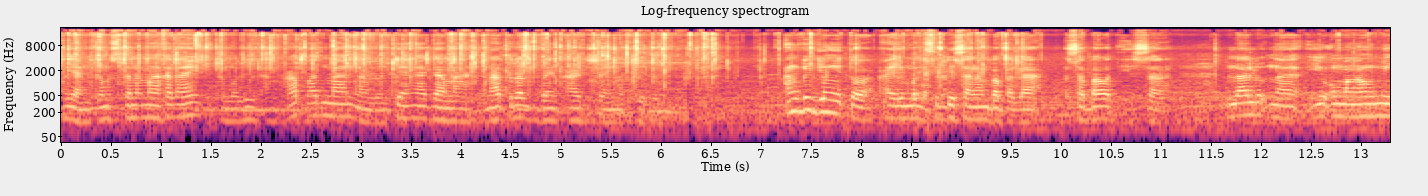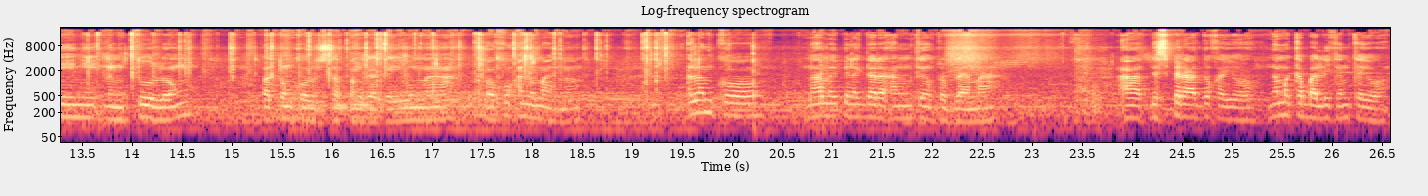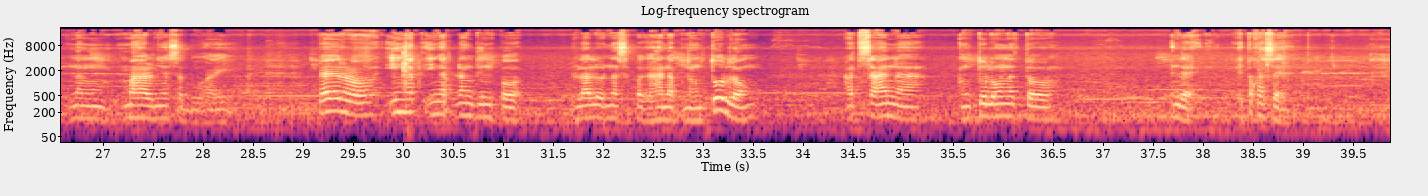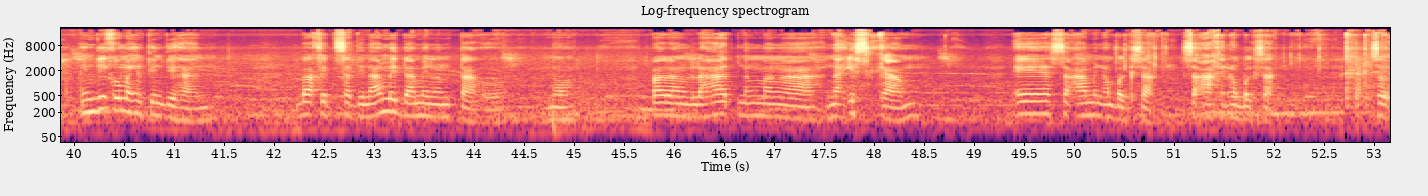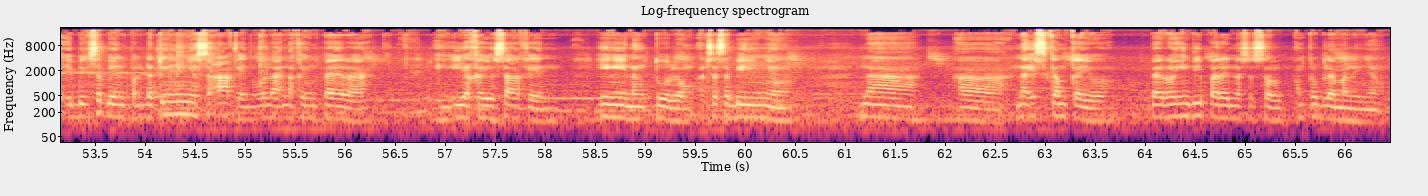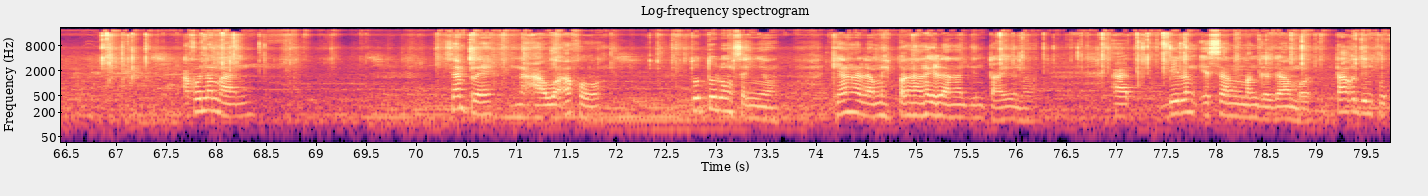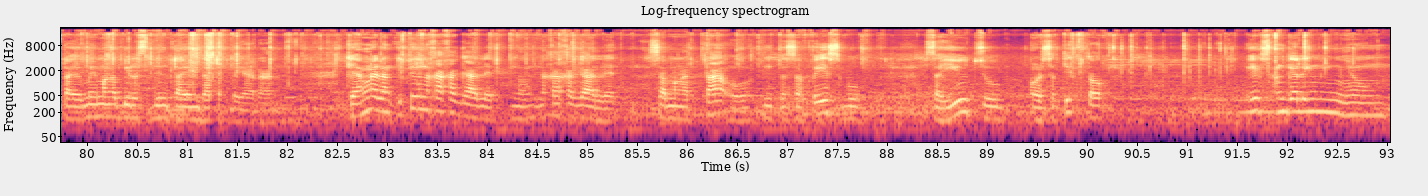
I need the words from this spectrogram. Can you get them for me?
Ayan, kamusta na mga kalay? Tumuli ang upad man ng Luntiang Agama Natural Divine Art Shine of Healing. Ang video ito ay magsibisa ng babala sa bawat isa, lalo na yung mga humihingi ng tulong patungkol sa panggagayuma o kung ano man, no? Alam ko na may pinagdaraan kayong problema at desperado kayo na magkabalikan kayo ng mahal nyo sa buhay. Pero ingat-ingat lang din po lalo na sa paghahanap ng tulong. At sana ang tulong na to hindi, ito kasi hindi ko maintindihan bakit sa dinami-dami ng tao no parang lahat ng mga na-scam eh sa amin ang bagsak sa akin ang bagsak. So ibig sabihin pagdating ninyo sa akin wala na kayong pera iiyak kayo sa akin hingi ng tulong at sasabihin nyo na ah, na-scam kayo pero hindi pa rin nasosolve ang problema ninyo. Ako naman, siyempre, naawa ako, tutulong sa inyo. Kaya nga lang, may pangangailangan din tayo, no? At bilang isang manggagamot, tao din po tayo, may mga bills din tayong dapat bayaran. Kaya nga lang, ito yung nakakagalit, no? Nakakagalit sa mga tao dito sa Facebook, sa YouTube, or sa TikTok, is ang galing ninyong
